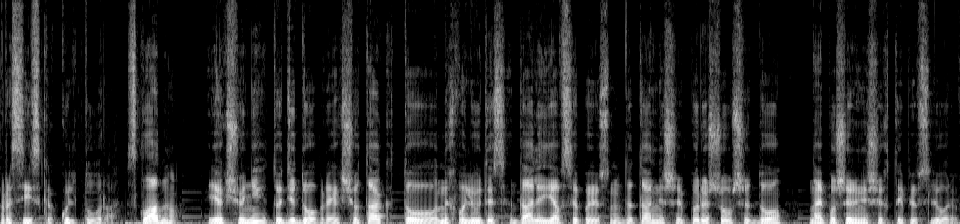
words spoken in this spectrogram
російська культура. Складно? Якщо ні, тоді добре. Якщо так, то не хвилюйтесь, далі я все поясню детальніше, перейшовши до найпоширеніших типів слюрів.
